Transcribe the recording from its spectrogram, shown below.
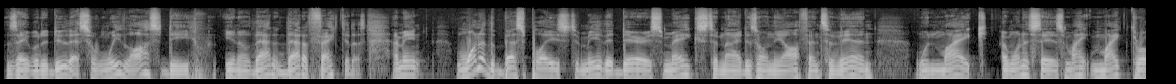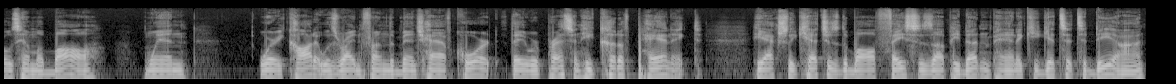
was able to do that. So when we lost D, you know that that affected us. I mean one of the best plays to me that Darius makes tonight is on the offensive end when Mike, I want to say is Mike, Mike throws him a ball when where he caught it was right in front of the bench half court. They were pressing. He could have panicked. He actually catches the ball, faces up. He doesn't panic. He gets it to Dion.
